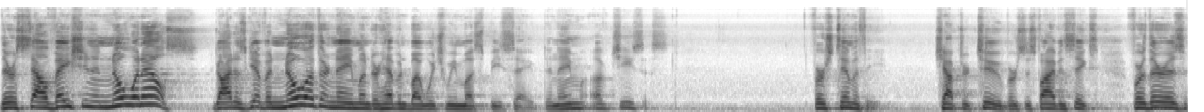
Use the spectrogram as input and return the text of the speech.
There is salvation in no one else. God has given no other name under heaven by which we must be saved. The name of Jesus. 1 Timothy chapter 2 verses 5 and 6 for there is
